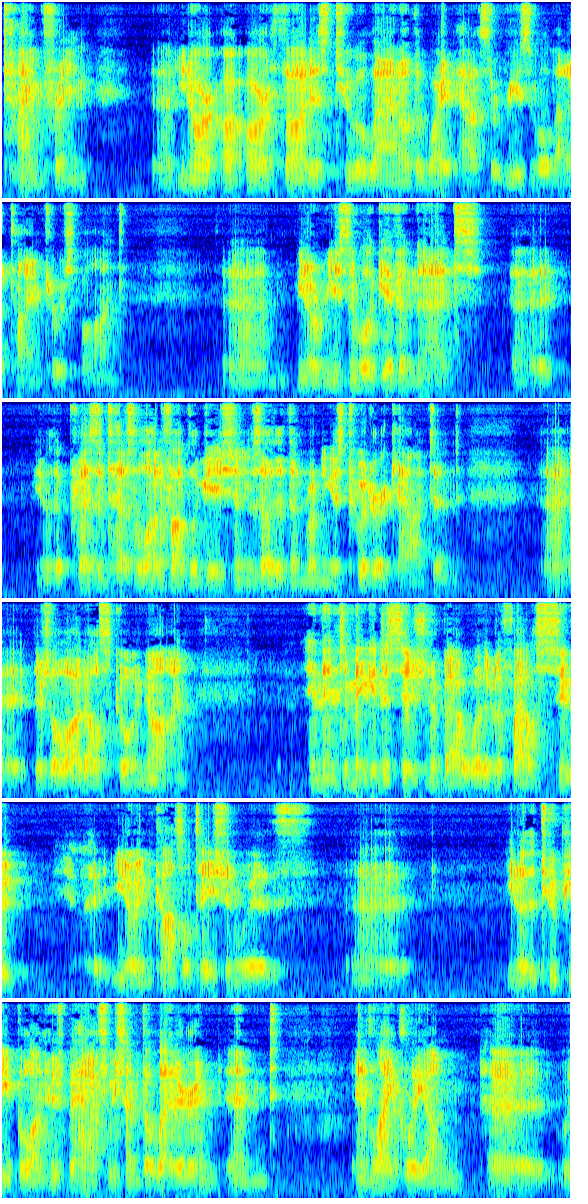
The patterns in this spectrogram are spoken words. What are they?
time frame. Uh, you know, our, our, our thought is to allow the White House a reasonable amount of time to respond. Um, you know, reasonable given that uh, you know the president has a lot of obligations other than running his Twitter account, and uh, there's a lot else going on. And then to make a decision about whether to file suit, uh, you know, in consultation with uh, you know the two people on whose behalf we sent the letter, and and and likely on uh,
